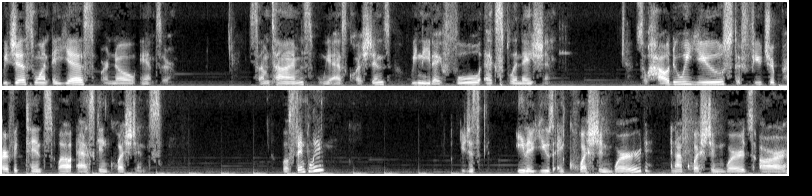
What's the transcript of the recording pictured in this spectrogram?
we just want a yes or no answer. Sometimes when we ask questions, we need a full explanation. So, how do we use the future perfect tense while asking questions? Well, simply, you just either use a question word, and our question words are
